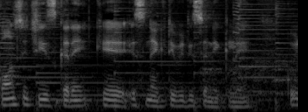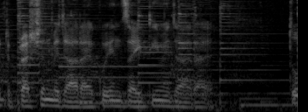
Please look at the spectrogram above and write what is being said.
کون سی چیز کریں کہ اس نگیٹیوٹی سے نکلیں۔ کوئی ڈپریشن میں جا رہا ہے، کوئی انزائٹی میں جا رہا ہے۔ تو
